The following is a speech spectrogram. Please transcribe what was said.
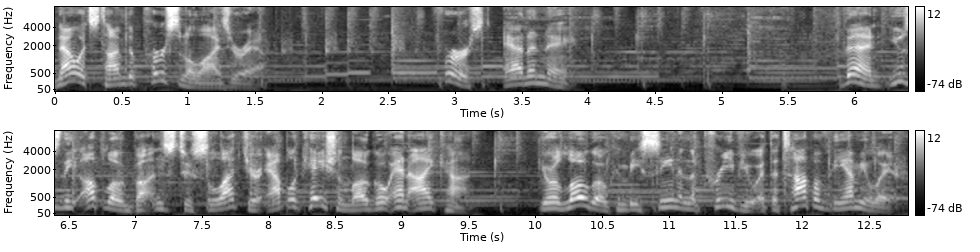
Now it's time to personalize your app. First, add a name. Then, use the upload buttons to select your application logo and icon. Your logo can be seen in the preview at the top of the emulator.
